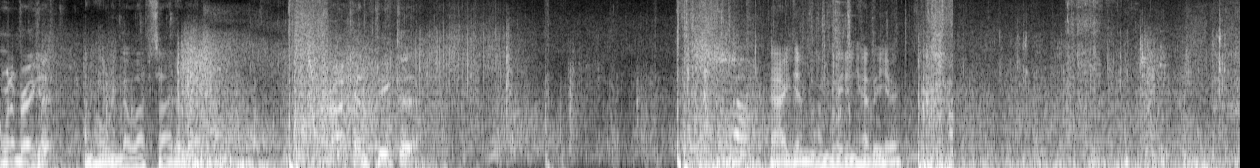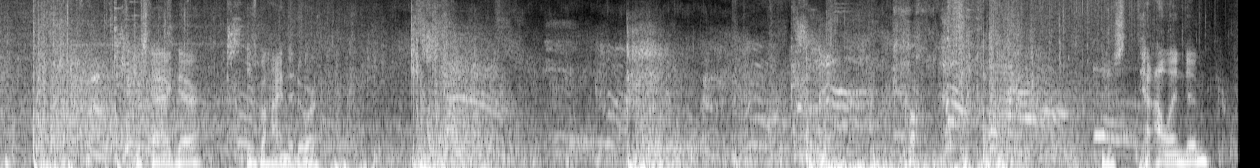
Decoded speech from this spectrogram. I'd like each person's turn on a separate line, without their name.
I'm gonna break it.
I'm holding the left side of it.
Kraken peeked it.
Tagged him. I'm waiting heavy here. He's tagged there. He's behind the door. Just taloned him.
